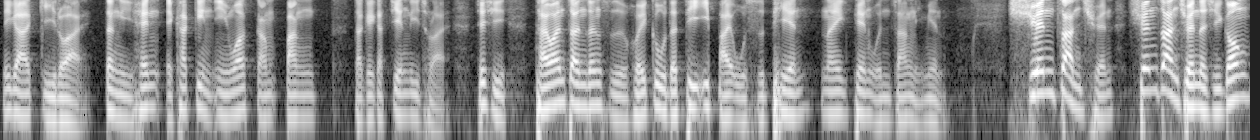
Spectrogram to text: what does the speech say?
你甲记落来，等于现会较紧，因为我刚帮大家甲整理出来。这是台湾战争史回顾的第一百五十篇那一篇文章里面，宣战权，宣战权就是讲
